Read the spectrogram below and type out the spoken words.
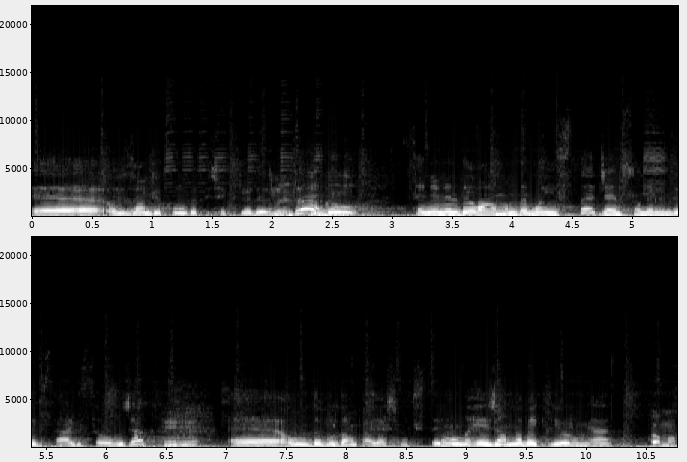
Ee, o yüzden Gökhan'a da teşekkür ederim. Evet, Gökhan- bu senenin devamında Mayıs'ta James O'Neill'in de bir sergisi olacak. Ee, onu da buradan paylaşmak isterim. Onu da heyecanla bekliyorum yani. Tamam.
